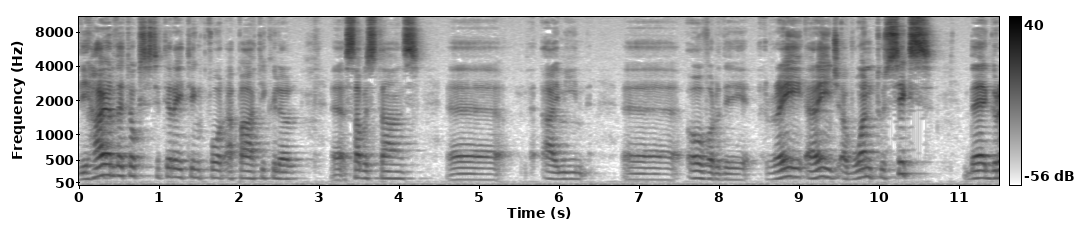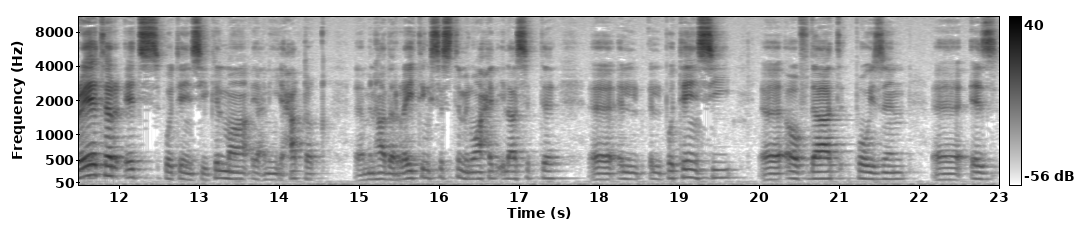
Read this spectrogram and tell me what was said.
the higher the toxicity rating for a particular uh, substance uh, I mean uh, over the range of 1 to 6 the greater its potency كل ما يعني يحقق من هذا الريتنج سيستم من واحد إلى ستة ال potency of that poison uh, is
